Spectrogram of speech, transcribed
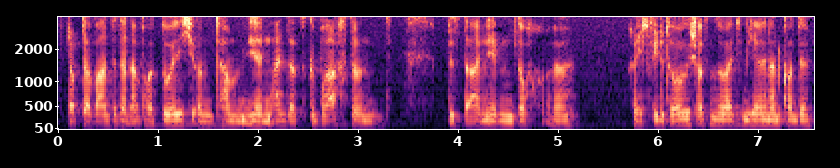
Ich glaube, da waren sie dann einfach durch und haben ihren Einsatz gebracht und bis dahin eben doch äh, recht viele Tore geschossen, soweit ich mich erinnern konnte.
